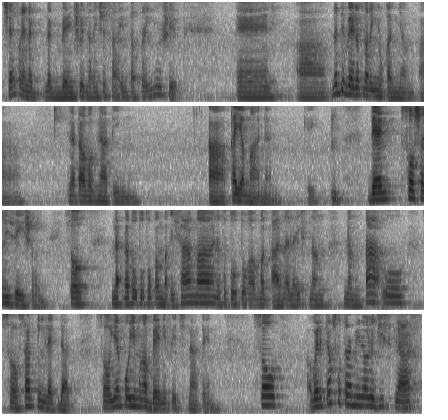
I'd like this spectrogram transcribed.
syempre nag nag-venture na rin siya sa entrepreneurship. And uh, na-develop na rin yung kanyang uh, tinatawag nating uh, kayamanan. Okay? Then socialization. So na, natututo kang makisama, natututo kang mag-analyze ng, ng tao. So, something like that. So, yan po yung mga benefits natin. So, when it comes to terminologies class,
